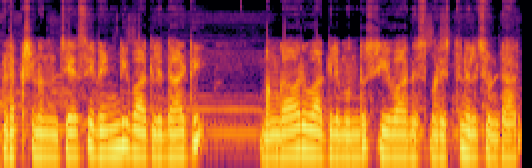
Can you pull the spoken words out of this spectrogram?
ప్రదక్షిణం చేసి వెండి వాకిలి దాటి బంగారు వాకిలి ముందు శ్రీవారిని స్మరిస్తూ నిల్చుంటారు.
